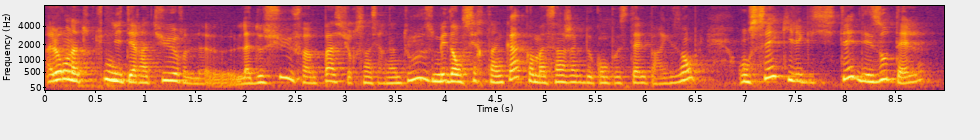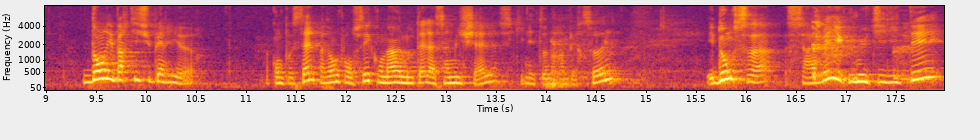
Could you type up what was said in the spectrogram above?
Alors on a toute une littérature là-dessus, enfin pas sur Saint-Cernin-de-Toulouse, mais dans certains cas, comme à Saint-Jacques-de-Compostelle par exemple, on sait qu'il existait des hôtels dans les parties supérieures. À Compostelle, par exemple, on sait qu'on a un hôtel à Saint-Michel, ce qui n'étonnera personne. Et donc ça, avait une utilité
